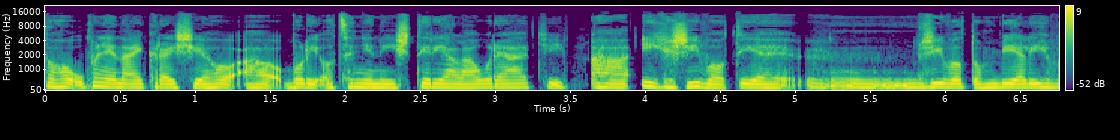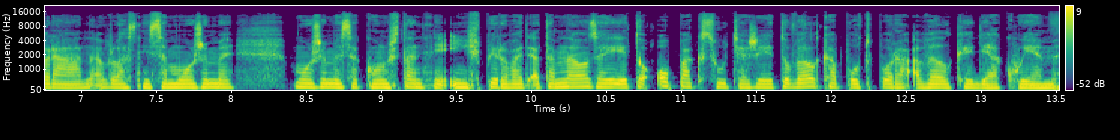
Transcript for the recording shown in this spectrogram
toho úplne najkrajšieho a boli ocenení štyria laureáti. A ich život je um, životom bielých vrán a vlastne sa môžeme, môžeme sa konštantne inšpirovať. A tam naozaj je to opak súťaže, je to veľká podpora a veľké ďakujeme.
